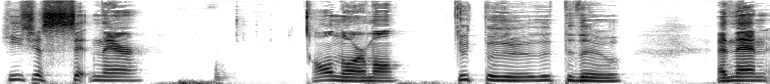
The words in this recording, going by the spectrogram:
he's just sitting there, all normal. And then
